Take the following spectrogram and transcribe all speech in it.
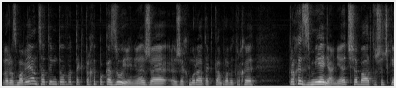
rozmawiając o tym, to tak trochę pokazuje, nie? Że, że chmura tak naprawdę trochę trochę zmienia, nie? Trzeba troszeczkę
